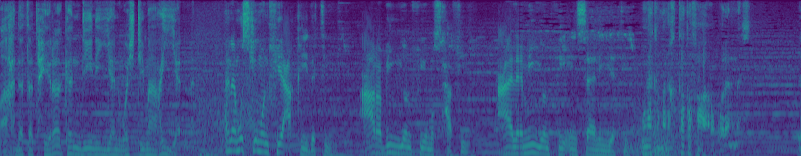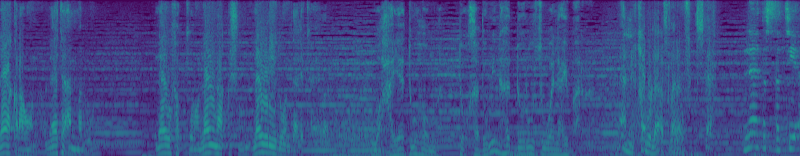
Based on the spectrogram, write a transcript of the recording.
حياتهم أحدثت حراكا دينيا واجتماعيا. أنا مسلم في عقيدتي عربي في مصحفي عالمي في إنسانيتي. هناك من اختطف عقول الناس. لا يقرؤون لا يتأملون لا يفكرون لا يناقشون لا يريدون ذلك أيضا. وحياتهم تؤخذ منها الدروس والعبر. يعني قبل أصلا له في الإسلام لا تستطيع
